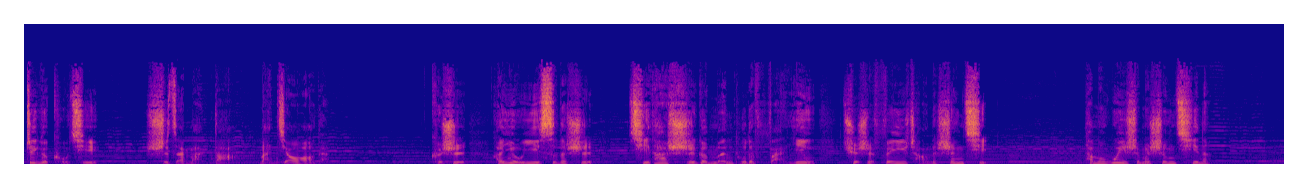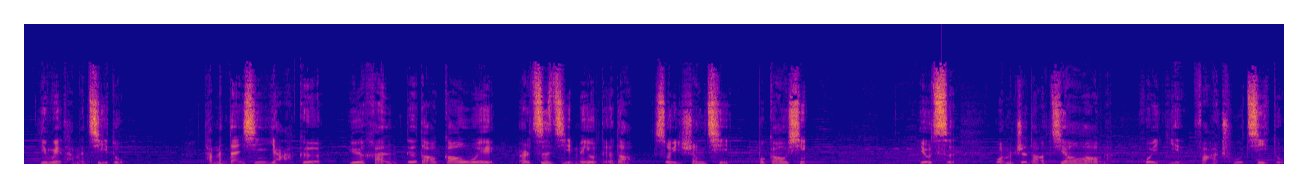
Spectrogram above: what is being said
这个口气实在蛮大、蛮骄傲的。可是很有意思的是。其他十个门徒的反应却是非常的生气。他们为什么生气呢？因为他们嫉妒，他们担心雅各、约翰得到高位，而自己没有得到，所以生气不高兴。由此，我们知道骄傲呢会引发出嫉妒。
